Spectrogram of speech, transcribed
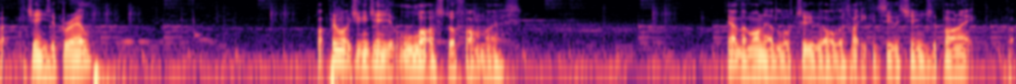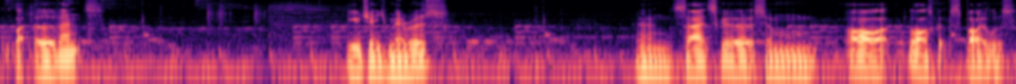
You can change the grill. But pretty much you can change a lot of stuff on this. The money I'd love to do all this. Like you can see they changed the bonnet, got like air vents. You can change mirrors and side skirts and all. Well, it's got spoilers.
